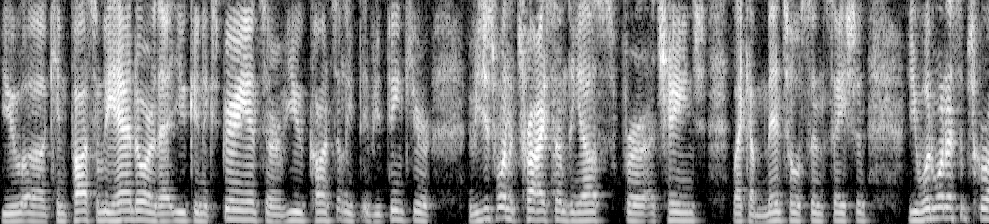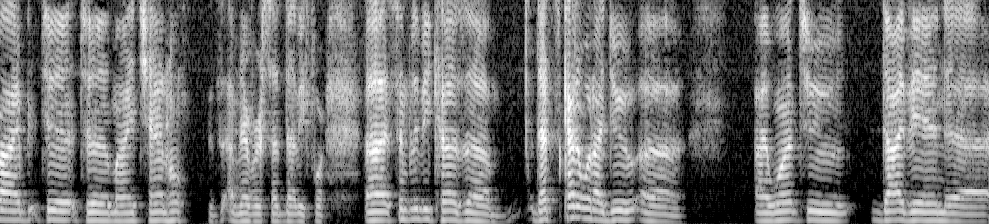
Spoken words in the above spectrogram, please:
you uh, can possibly handle, or that you can experience, or if you constantly if you think you're if you just want to try something else for a change, like a mental sensation, you would want to subscribe to to my channel. It's, I've never said that before, uh, simply because um, that's kind of what I do. Uh, I want to dive in. Uh,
